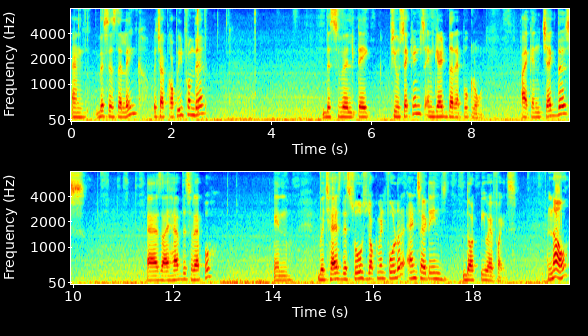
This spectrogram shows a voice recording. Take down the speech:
and this is the link which I've copied from there. This will take few seconds and get the repo clone. I can check this as I have this repo in which has the source document folder and certain .py files. Now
